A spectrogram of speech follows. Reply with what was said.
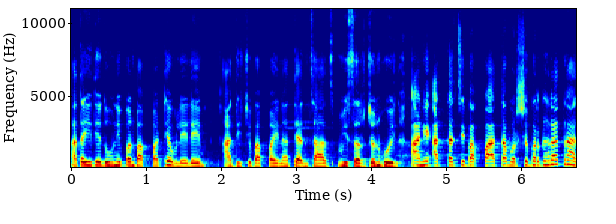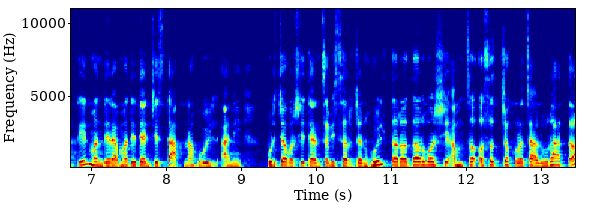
आता इथे दोन्ही पण बाप्पा ठेवलेले. आधीचे बाप्पा आहे ना त्यांचं आज विसर्जन होईल. आणि आत्ताचे बाप्पा आता वर्षभर घरात राहतील. मंदिरामध्ये त्यांची स्थापना होईल आणि पुढच्या वर्षी त्यांचं विसर्जन होईल. तर दरवर्षी आमचं असंच चक्र चालू राहतं.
